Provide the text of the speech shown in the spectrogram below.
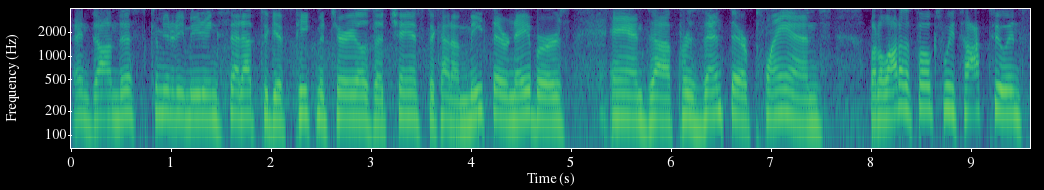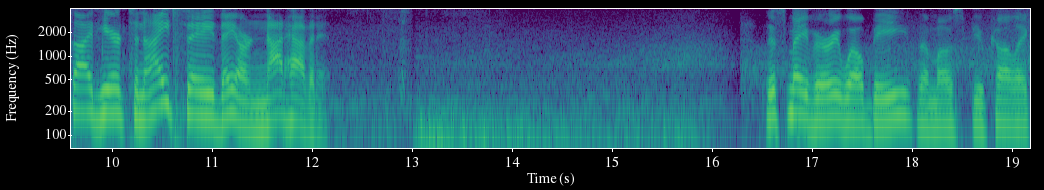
And Dom, this community meeting set up to give Peak Materials a chance to kind of meet their neighbors and uh, present their plans. But a lot of the folks we talked to inside here tonight say they are not having it. This may very well be the most bucolic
